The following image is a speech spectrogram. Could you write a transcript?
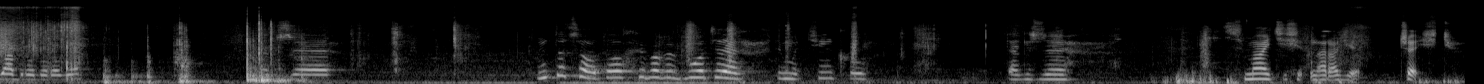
jadro dorobię. Także no to co, to chyba by było tyle w tym odcinku. Także trzymajcie się na razie. Cześć.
